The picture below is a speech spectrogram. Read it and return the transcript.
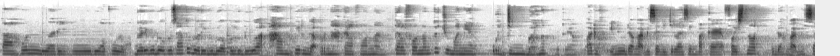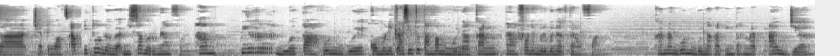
tahun 2020. 2021, 2022 hampir nggak pernah teleponan. Teleponan tuh cuman yang urgent banget gitu ya. Waduh, ini udah nggak bisa dijelasin pakai voice note, udah nggak bisa chatting WhatsApp, itu udah nggak bisa baru nelpon. Hampir hampir 2 tahun gue komunikasi itu tanpa menggunakan telepon yang benar-benar telepon. Karena gue menggunakan internet aja,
